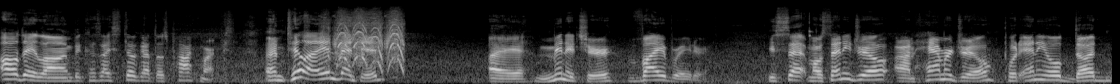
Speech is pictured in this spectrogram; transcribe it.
all day long because I still got those pock marks. Until I invented a miniature vibrator. You set most any drill on hammer drill, put any old dud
